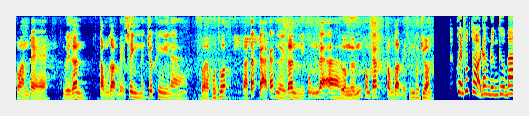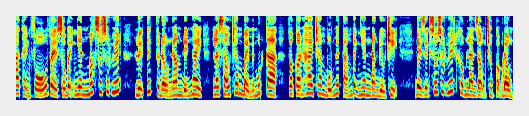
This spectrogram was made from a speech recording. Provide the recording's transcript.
toàn thể người dân tổng dọn vệ sinh trước khi là phun thuốc và tất cả các người dân thì cũng đã hưởng ứng công tác tổng dọn vệ sinh môi trường. Huyện Phúc Thọ đang đứng thứ ba thành phố về số bệnh nhân mắc sốt xuất huyết, lũy tích từ đầu năm đến nay là 671 ca và còn 248 bệnh nhân đang điều trị. Để dịch sốt xuất huyết không lan rộng trong cộng đồng,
